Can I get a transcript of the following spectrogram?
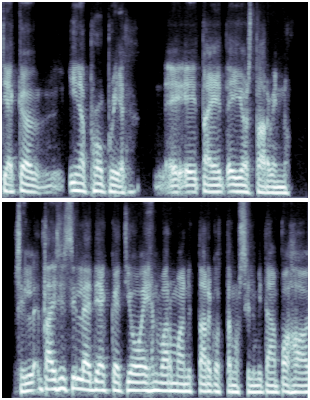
tiedätkö, inappropriate, ei, ei, tai ei, ei olisi tarvinnut. Sille, tai siis silleen, tiedätkö, että joo, eihän varmaan nyt tarkoittanut sille mitään pahaa,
